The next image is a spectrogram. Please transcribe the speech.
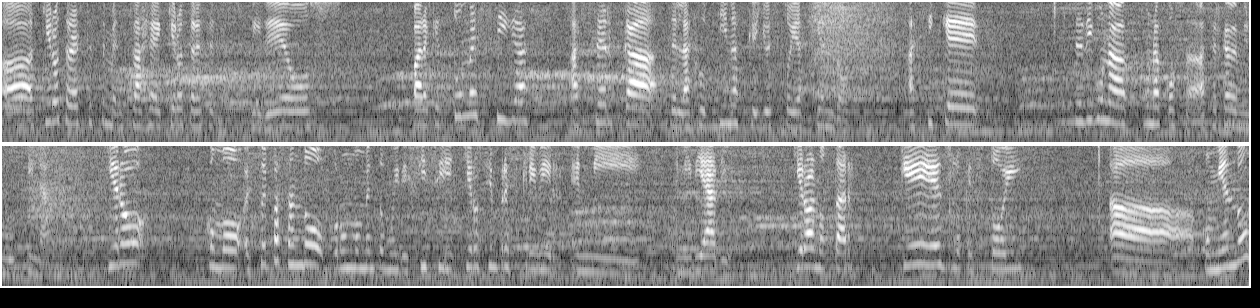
ah, quiero traerte este mensaje, quiero traerte estos videos, para que tú me sigas acerca de las rutinas que yo estoy haciendo. Así que te digo una, cosa acerca de mi rutina. Quiero, como estoy pasando por un momento muy difícil, quiero siempre escribir en mi, diario. Quiero anotar qué es lo que estoy ah, comiendo,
